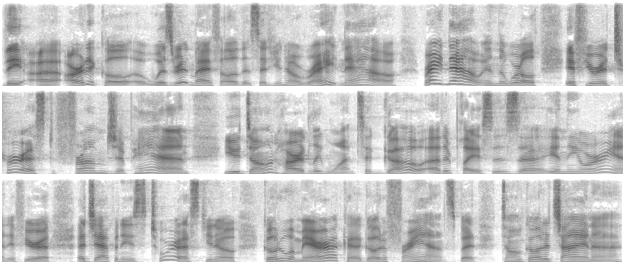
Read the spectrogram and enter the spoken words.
the uh, article was written by a fellow that said, you know, right now, right now in the world, if you're a tourist from Japan, you don't hardly want to go other places uh, in the Orient. If you're a, a Japanese tourist, you know, go to America, go to France, but don't go to China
